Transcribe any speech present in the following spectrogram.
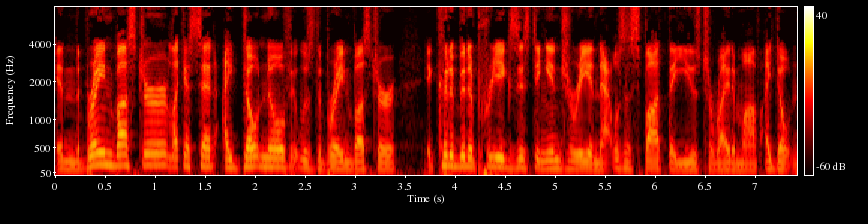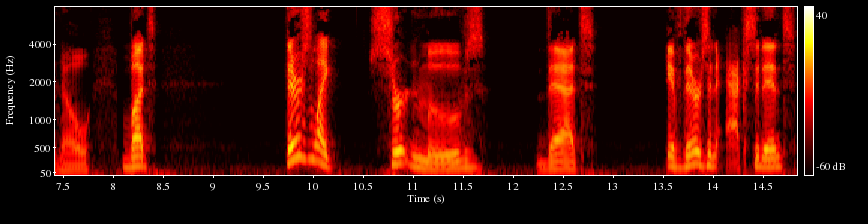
and the brainbuster. Like I said, I don't know if it was the brainbuster. It could have been a pre existing injury, and that was a spot they used to write him off. I don't know. But there's like certain moves that if there's an accident,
